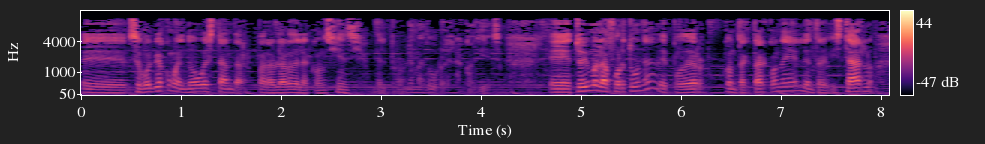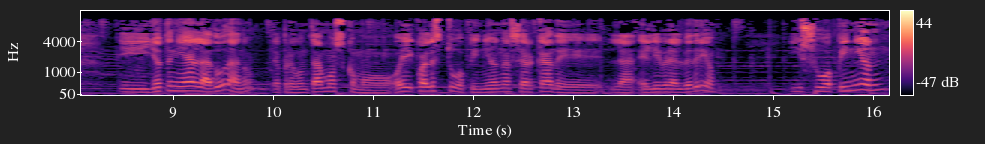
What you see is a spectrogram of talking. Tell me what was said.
eh, se volvió como el nuevo estándar para hablar de la conciencia, del problema duro de la conciencia. Eh, tuvimos la fortuna de poder contactar con él, de entrevistarlo. Y yo tenía la duda, ¿no? Le preguntamos como, oye, ¿cuál es tu opinión acerca de el libre albedrío? Y su opinión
